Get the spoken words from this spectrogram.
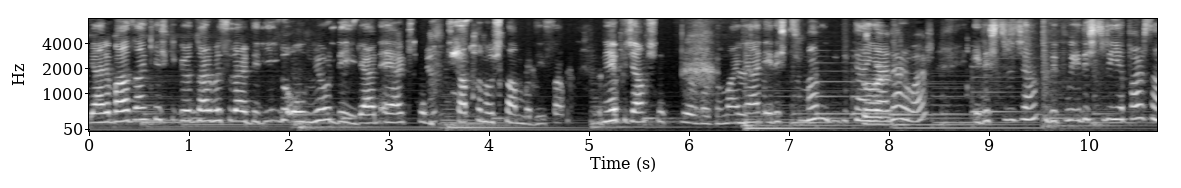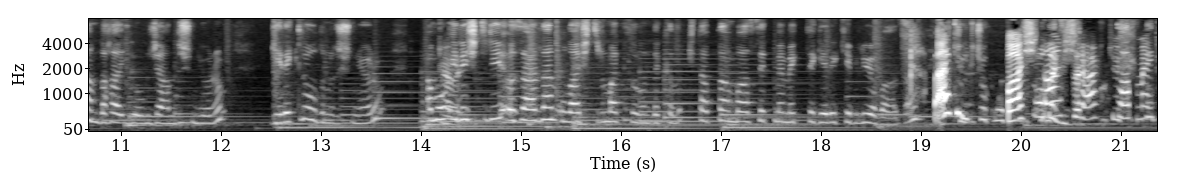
Yani bazen keşke göndermeseler dediğim de olmuyor değil. Yani eğer kitabı, kitaptan hoşlanmadıysam ne yapacağım şaşırıyorum o zaman. Yani eleştirmem gereken yerler var. Eleştireceğim ve bu eleştiriyi yaparsam daha iyi olacağını düşünüyorum. Gerekli olduğunu düşünüyorum Ama Evet. o eleştiriyi özelden ulaştırmak zorunda kalıp kitaptan bahsetmemek de gerekebiliyor bazen. Belki Çünkü çok baştan şerh düşmek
